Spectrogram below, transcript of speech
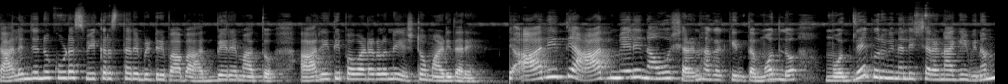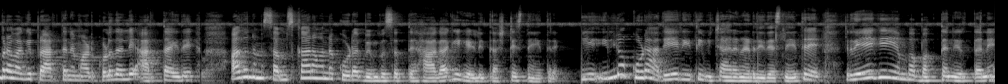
ಚಾಲೆಂಜನ್ನು ಕೂಡ ಸ್ವೀಕರಿಸ್ತಾರೆ ಬಿಡ್ರಿ ಬಾಬಾ, ಅದು ಬೇರೆ ಮಾತು. ಆ ರೀತಿ ಪವಾಡಗಳನ್ನು ಎಷ್ಟೋ ಮಾಡಿದ್ದಾರೆ. ಆ ರೀತಿ ಆದಮೇಲೆ ನಾವು ಶರಣಾಗಕ್ಕಿಂತ ಮೊದಲು ಮೊದಲೇ ಗುರುವಿನಲ್ಲಿ ಶರಣಾಗಿ ವಿನಮ್ರವಾಗಿ ಪ್ರಾರ್ಥನೆ ಮಾಡ್ಕೊಳ್ಳೋದ್ರಲ್ಲಿ ಅರ್ಥ ಇದೆ. ಅದು ನಮ್ಮ ಸಂಸ್ಕಾರವನ್ನು ಕೂಡ ಬಿಂಬಿಸುತ್ತೆ. ಹಾಗಾಗಿ ಹೇಳಿದ್ದಷ್ಟೇ ಸ್ನೇಹಿತರೆ. ಇಲ್ಲೂ ಕೂಡ ಅದೇ ರೀತಿ ವಿಚಾರ ನಡೆದಿದೆ ಸ್ನೇಹಿತರೆ. ರೇಗೆ ಎಂಬ ಭಕ್ತನಿರ್ತಾನೆ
